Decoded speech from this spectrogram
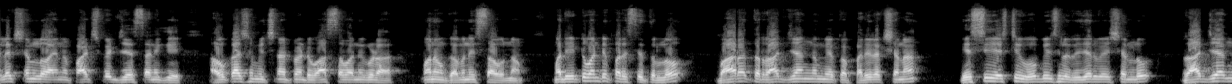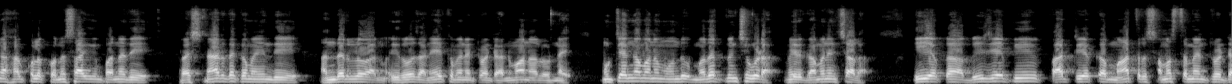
ఎలక్షన్లో ఆయన పార్టిసిపేట్ చేస్తానికి అవకాశం ఇచ్చినటువంటి వాస్తవాన్ని కూడా మనం గమనిస్తూ ఉన్నాం. మరి ఇటువంటి పరిస్థితుల్లో భారత రాజ్యాంగం యొక్క పరిరక్షణ ఎస్సీ ఎస్టీ ఓబీసీల రిజర్వేషన్లు రాజ్యాంగ హక్కుల కొనసాగింపు అన్నది ప్రశ్నార్థకమైంది. అందరిలో ఈరోజు అనేకమైనటువంటి అనుమానాలు ఉన్నాయి. ముఖ్యంగా మనం ముందు మొదటి నుంచి కూడా మీరు గమనించాలా ఈ యొక్క బీజేపీ పార్టీ యొక్క మాతృ సమస్తమైనటువంటి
